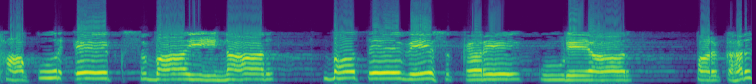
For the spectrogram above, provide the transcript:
ਠਾਕੁਰ ਏਕ ਸਬਾਈ ਨਾਰ, ਬਹੁਤੇ ਵੇਸ ਕਰੇ ਕੂੜਿਆਰ ਪਰ ਘਰ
